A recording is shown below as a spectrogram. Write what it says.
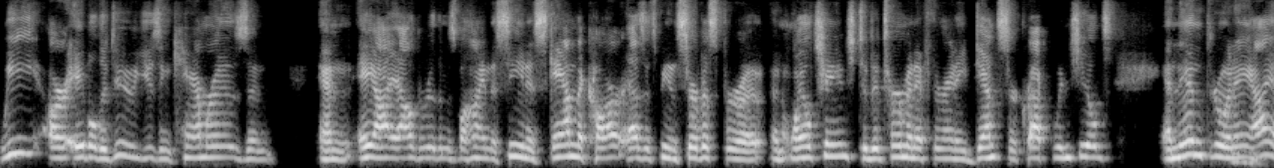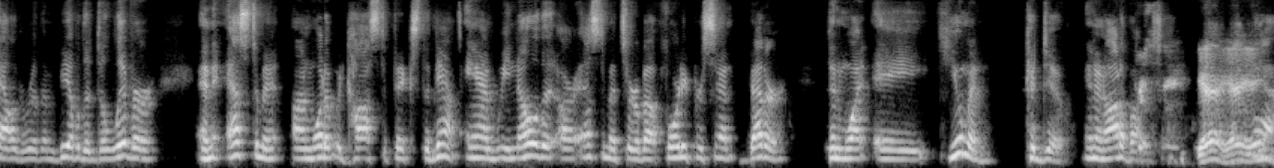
we are able to do using cameras and and AI algorithms behind the scene is scan the car as it's being serviced for a, an oil change to determine if there are any dents or cracked windshields. And then through an mm-hmm. AI algorithm, be able to deliver an estimate on what it would cost to fix the dent. And we know that our estimates are about 40% better than what a human could do in an auto body. Yeah, yeah, yeah, yeah.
